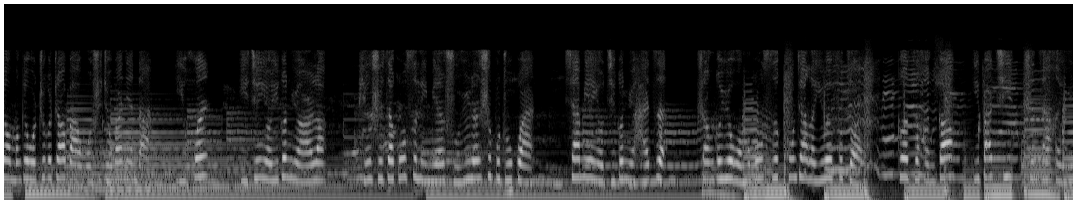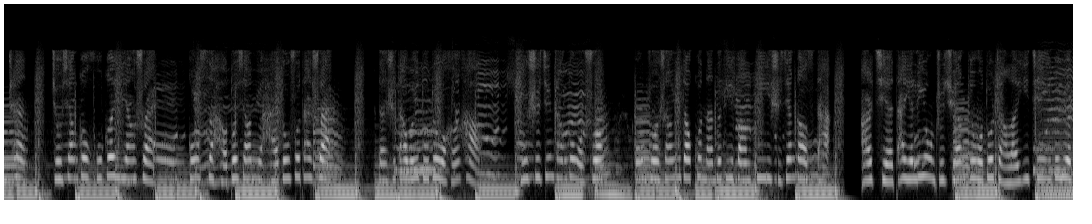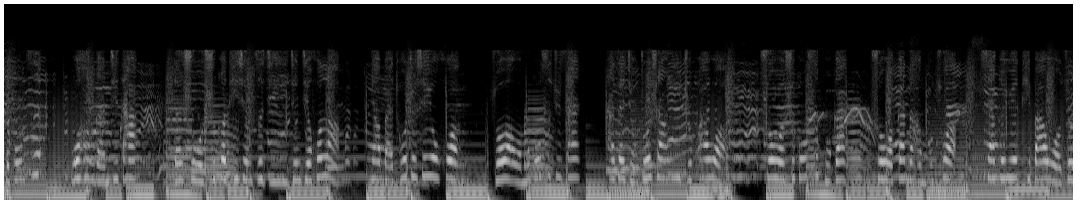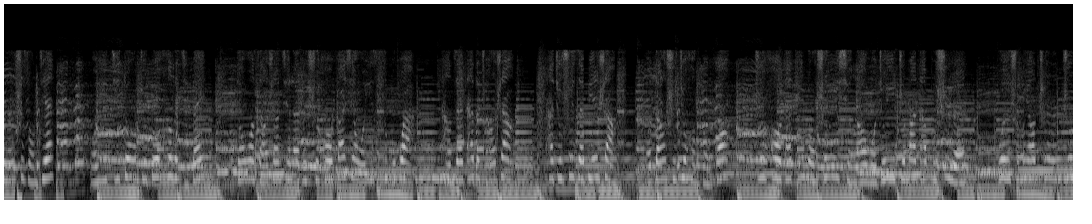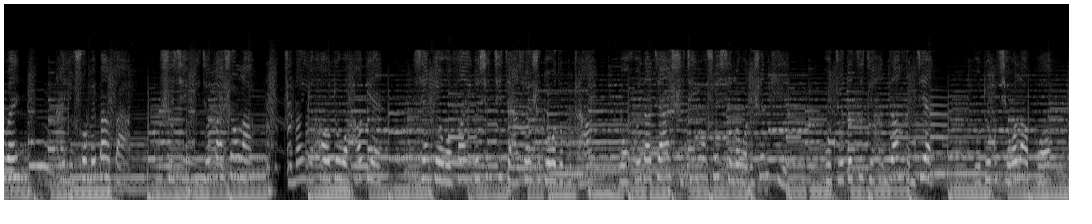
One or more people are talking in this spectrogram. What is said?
友们给我支个招吧，我是九八年的，已婚，已经有一个女儿了，平时在公司里面属于人事部主管，下面有几个女孩子。上个月我们公司空降了一位副总，个子很高，一八七，身材很匀称，就像个胡歌一样帅。公司好多小女孩都说他帅，但是他唯独对我很好，平时经常跟我说，工作上遇到困难的地方第一时间告诉他，而且他也利用职权给我多涨了一千一个月的工资，很感激他。但是我时刻提醒自己已经结婚了，要摆脱这些诱惑。昨晚我们公司聚餐，他在酒桌上一直夸我。说我是公司骨干，说我干得很不错，下个月提拔我做人事总监。我一激动就多喝了几杯。等我早上起来的时候，发现我一丝不挂，躺在他的床上，他就睡在边上。我当时就很恐慌。之后他听懂声音为什么要趁人之危？他也说没办法，事情已经发生了，只能以后对我好点，先给我放一个星期假，算是给我的补偿。我回到家，使劲用水洗了我的身体，我觉得自己很脏很贱，我对不起我老婆。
